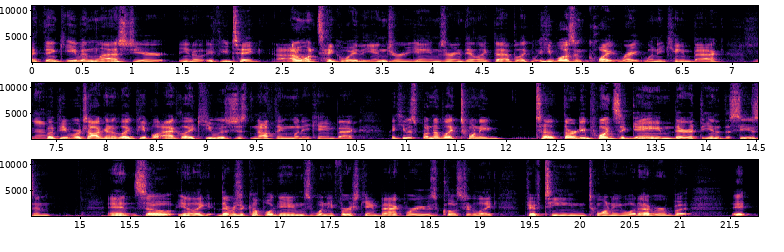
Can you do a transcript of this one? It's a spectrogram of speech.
I think even last year, you know, if you take, I don't want to take away the injury games or anything like that, but like he wasn't quite right when he came back. No. But people were talking, like people act like he was just nothing when he came back. Like he was putting up like 20 to 30 points a game there at the end of the season. And so, you know, like there was a couple games when he first came back where he was closer to like 15, 20, whatever, but it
